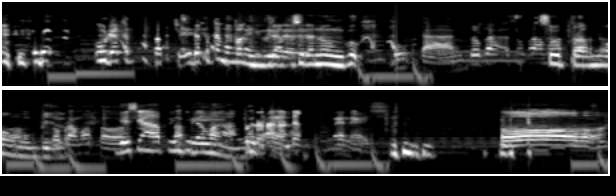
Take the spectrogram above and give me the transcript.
udah, udah ketebak, cuy. Udah ketebak. gitu. Anjir, aku sudah nunggu. Bukan, Supra, Supra, Supra motor mobil. Supra motor. Ya siapa yang Tapi- tidak mau? Beneran ada. PNS. Oh.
